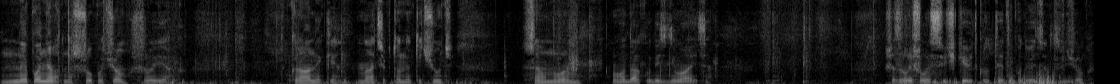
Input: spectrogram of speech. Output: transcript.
Непонятно, що по чому, що як. Краники начебто не течуть. Все в нормі. Вода кудись дівається. Ще залишилось свічки відкрутити, подивитися до свічок.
